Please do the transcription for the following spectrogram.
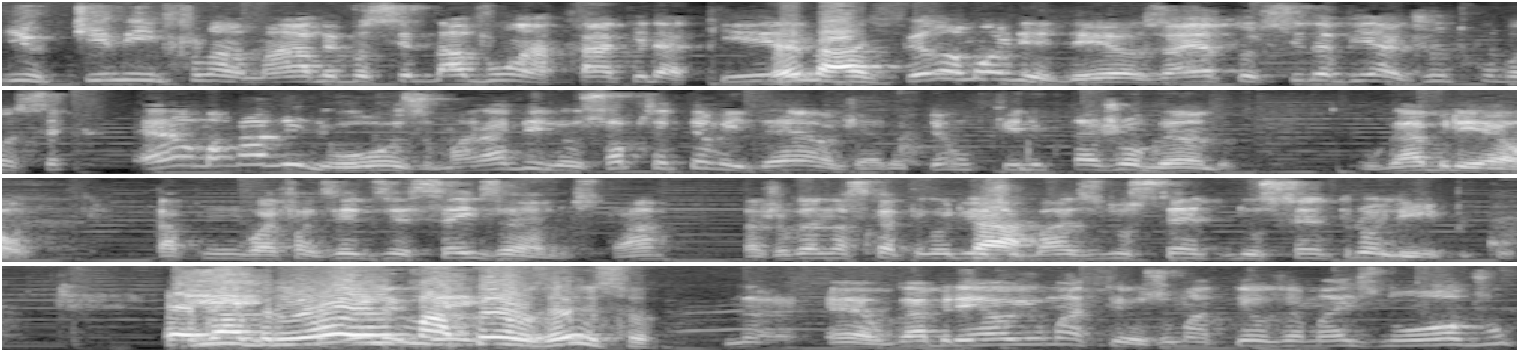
e o time inflamava, e você dava um ataque daqui. Verdade. Pelo amor de Deus, aí a torcida vinha junto com você. Era maravilhoso, maravilhoso. Só pra você ter uma ideia, Rogério, eu tenho um filho que tá jogando, o Gabriel. Tá com, vai fazer 16 anos, tá? Tá jogando nas categorias tá. de base do centro, do centro olímpico. É Gabriel e, o Matheus, é isso? É, o Gabriel e o Matheus. O Matheus é mais novo.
